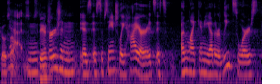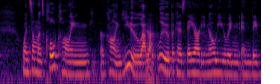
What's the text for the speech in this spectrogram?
goes yeah, up and substantially. conversion is, is substantially higher. It's, it's unlike any other lead source when someone's cold calling or calling you out Yeah. of the blue because they already know you and, and they've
